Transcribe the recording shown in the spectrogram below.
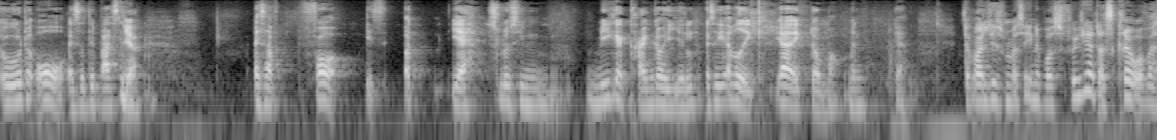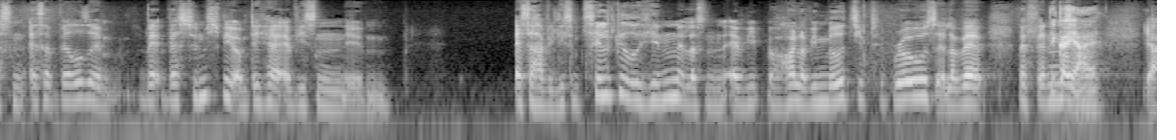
noget 6-8 år. Altså det er bare sådan, Ja. altså for at, ja, slå sine mega krænker ihjel. Altså jeg ved ikke, jeg er ikke dommer, men. Der var ligesom også en af vores følgere, der skrev og var sådan, altså hvad, øh, hvad, hvad synes vi om det her? Er vi sådan, øh, altså har vi ligesom tilgivet hende, eller sådan, er vi, holder vi med Gypsy Rose, eller hvad, hvad fanden? Det gør sådan- jeg. Ja,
